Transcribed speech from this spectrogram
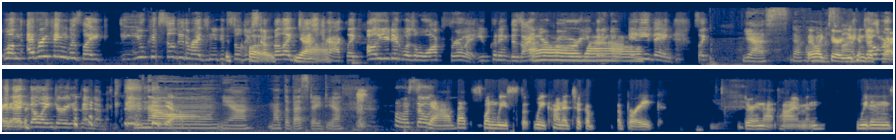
well, everything was like you could still do the rides and you could It's still do stuff, but like yeah. test track, like all you did was walk through it. You couldn't design your Oh, car, you couldn't do anything. It's like yes, definitely. They're like, not as "Here, you fun. I can don't recommend it." going during a pandemic. No, Yeah. yeah. not the best idea. oh, so Yeah, that's when we st- we kind of took a, a break during that time, and we didn't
